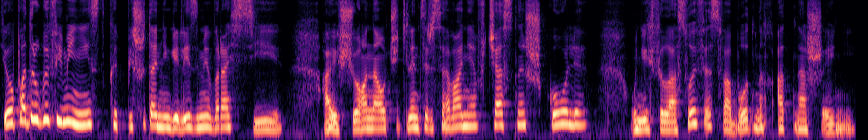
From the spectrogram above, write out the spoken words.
Его подруга феминистка пишет о нигилизме в России. А еще она учитель интересования в частной школе. У них философия свободных отношений.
